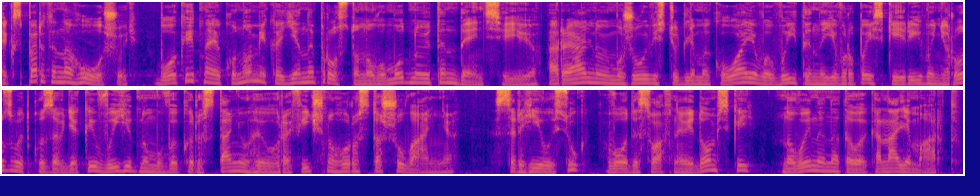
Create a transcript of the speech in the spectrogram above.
Експерти наголошують, блакитна економіка є не просто новомодною тенденцією, а реальною можливістю для Миколаєва вийти на європейський рівень розвитку завдяки вигідному використанню географічного розташування. Сергій Лисюк, Владислав Невідомський. Новини на телеканалі Март.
